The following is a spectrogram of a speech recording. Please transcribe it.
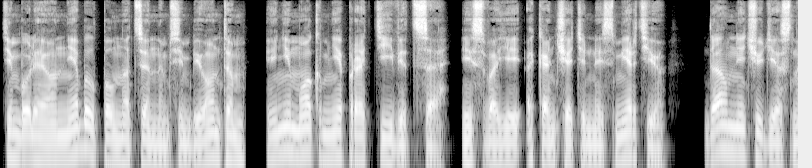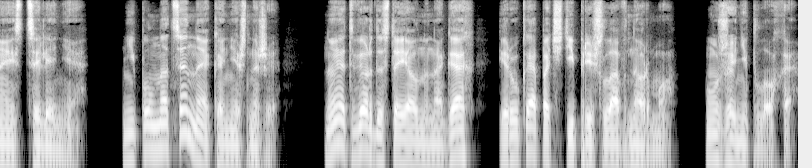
тем более он не был полноценным симбионтом и не мог мне противиться, и своей окончательной смертью дал мне чудесное исцеление. Неполноценное, конечно же, но я твердо стоял на ногах, и рука почти пришла в норму. Уже неплохо.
